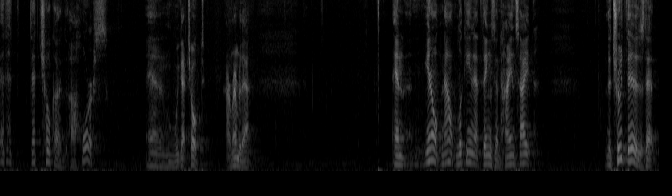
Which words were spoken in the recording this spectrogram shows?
that, that, that choke a, a horse. And we got choked. I remember that. And, you know, now looking at things in hindsight, the truth is that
